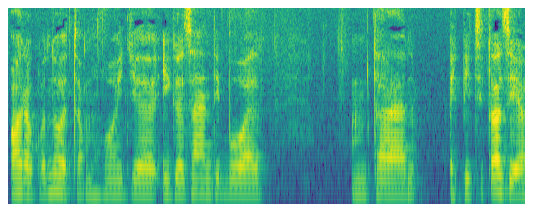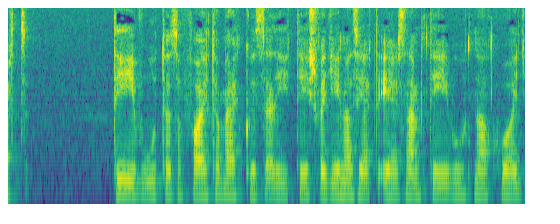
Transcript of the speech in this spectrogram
arra gondoltam, hogy igazándiból mm, talán egy picit azért tévút az a fajta megközelítés, vagy én azért érzem tévútnak, hogy,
